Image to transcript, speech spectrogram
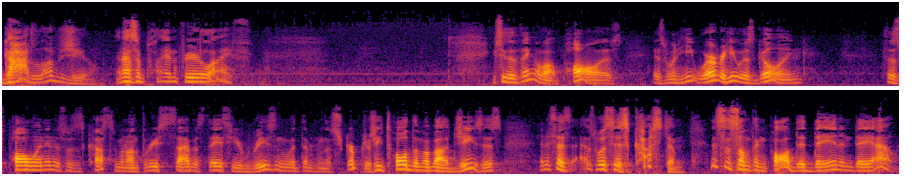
God loves you and has a plan for your life? You see, the thing about Paul is, is when he, wherever he was going, says Paul went in, this was his custom, and on three Sabbath days he reasoned with them from the scriptures. He told them about Jesus, and it says, as was his custom. This is something Paul did day in and day out.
